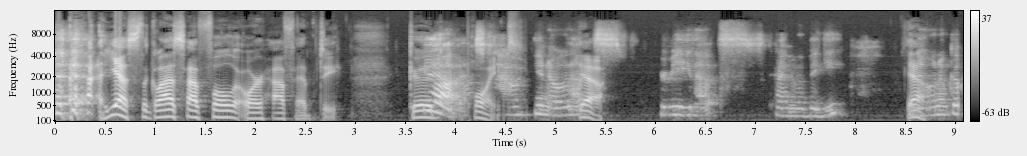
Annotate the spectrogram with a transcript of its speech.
yes. The glass half full or half empty. Good yeah point. so, you know that's for me that's kind of a biggie Yeah. you know, and i've got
